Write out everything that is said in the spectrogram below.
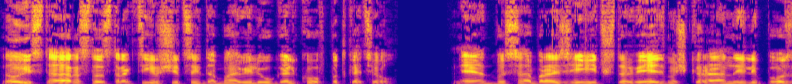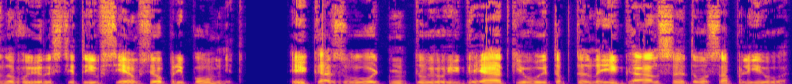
Ну и староста с трактирщицей добавили угольков под котел. Нет бы сообразить, что ведьмочка рано или поздно вырастет и всем все припомнит. И козу отнятую, и грядки вытоптаны, и ганса этого сопливого.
